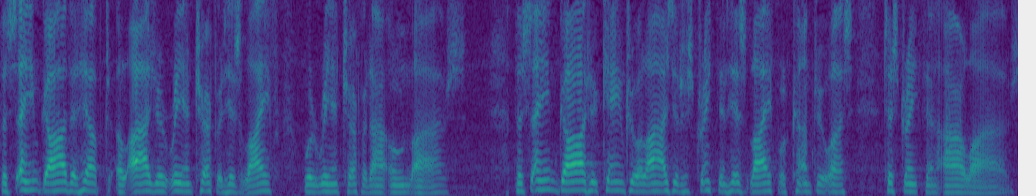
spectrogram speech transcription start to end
The same God that helped Elijah reinterpret his life will reinterpret our own lives. The same God who came to Elijah to strengthen his life will come to us to strengthen our lives.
